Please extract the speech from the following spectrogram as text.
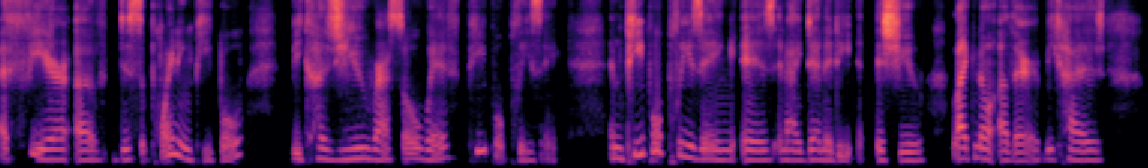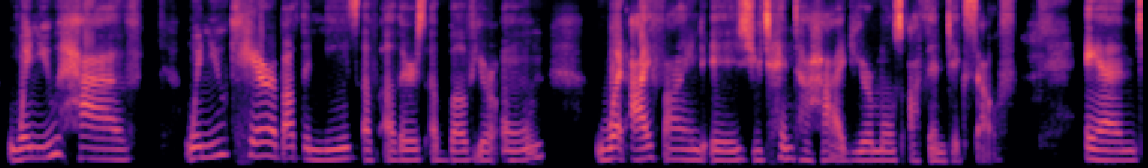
a fear of disappointing people because you wrestle with people pleasing. And people pleasing is an identity issue like no other because when you have, when you care about the needs of others above your own, what I find is you tend to hide your most authentic self. And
